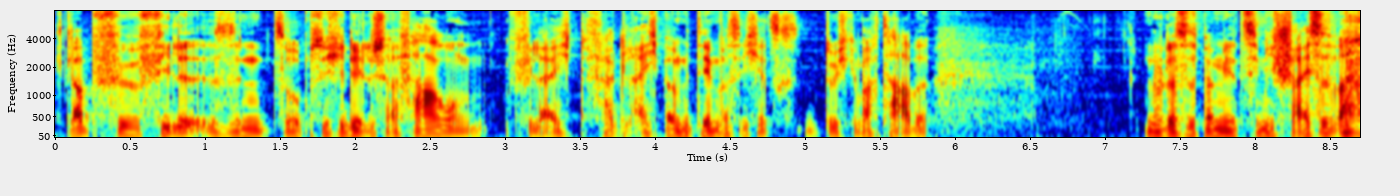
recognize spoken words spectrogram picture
Ich glaube, für viele sind so psychedelische Erfahrungen vielleicht vergleichbar mit dem, was ich jetzt durchgemacht habe. Nur, dass es bei mir ziemlich scheiße war.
